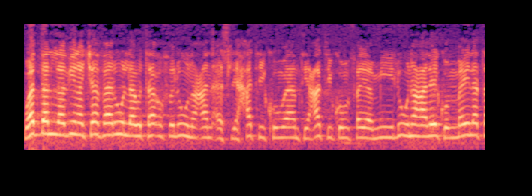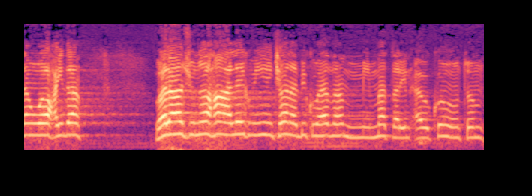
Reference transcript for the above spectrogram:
ود الذين كفروا لو تغفلون عن أسلحتكم وأمتعتكم فيميلون عليكم ميلة واحدة. ولا جناح عليكم إن كان بكم أذى من مطر أو كنتم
